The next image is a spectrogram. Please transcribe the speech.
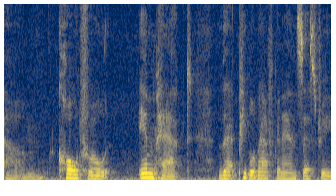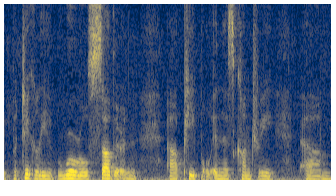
um, cultural impact that people of African ancestry, particularly rural Southern uh, people in this country um,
